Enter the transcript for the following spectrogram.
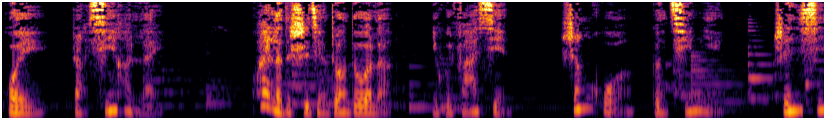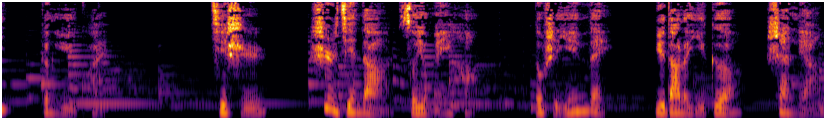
会让心很累；快乐的事情装多了，你会发现生活更轻盈，身心更愉快。其实。世间的所有美好，都是因为遇到了一个善良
